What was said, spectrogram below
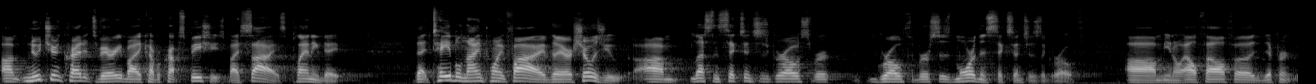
um, nutrient credits vary by cover crop species, by size, planting date. That table 9.5 there shows you um, less than six inches of growth, versus more than six inches of growth. Um, you know, alfalfa, different,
